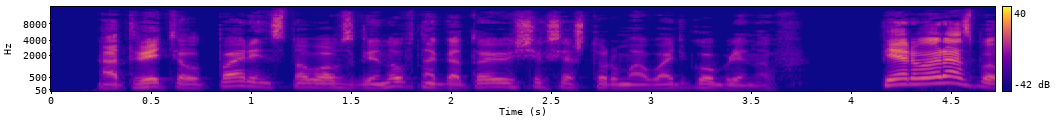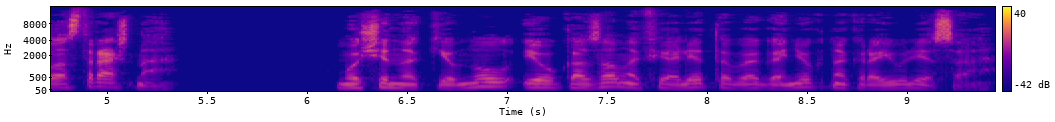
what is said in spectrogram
— ответил парень, снова взглянув на готовящихся штурмовать гоблинов. «Первый раз было страшно». Мужчина кивнул и указал на фиолетовый огонек на краю леса.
